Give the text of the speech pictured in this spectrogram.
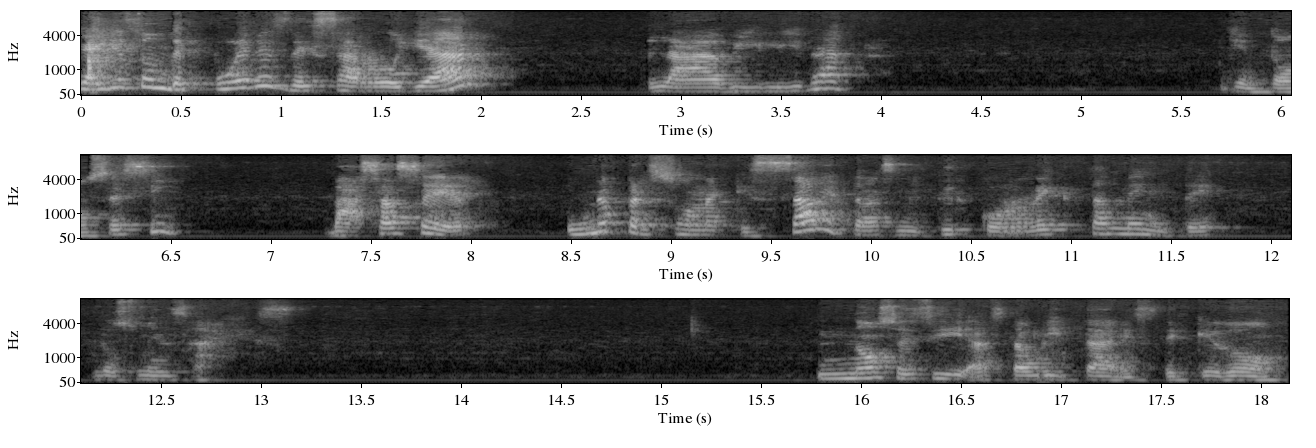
Y ahí es donde puedes desarrollar la habilidad. Y entonces sí, vas a ser una persona que sabe transmitir correctamente los mensajes. No sé si hasta ahorita este, quedó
